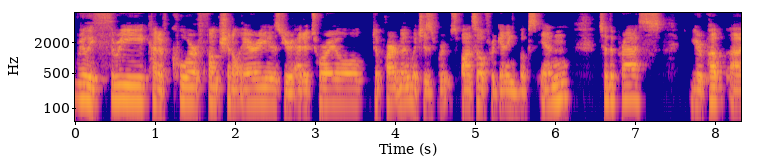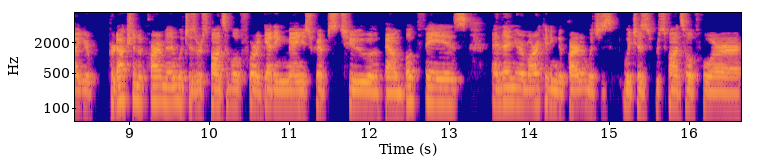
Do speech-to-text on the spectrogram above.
really three kind of core functional areas. Your editorial department which is responsible for getting books in to the press. Your pub, uh, your production department, which is responsible for getting manuscripts to a bound book phase, and then your marketing department, which is which is responsible for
